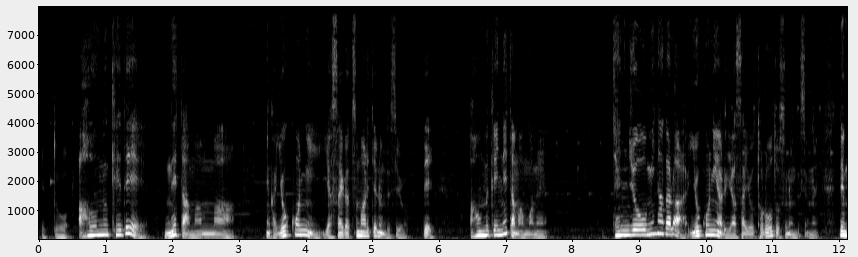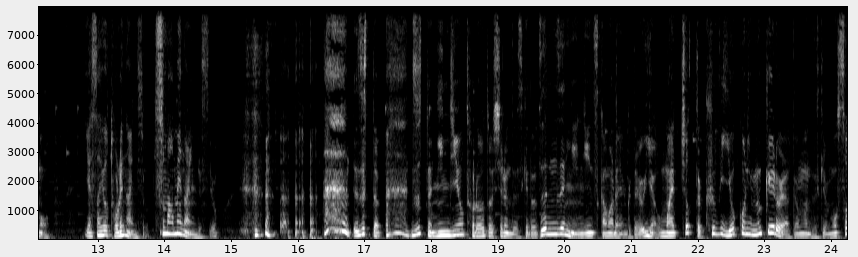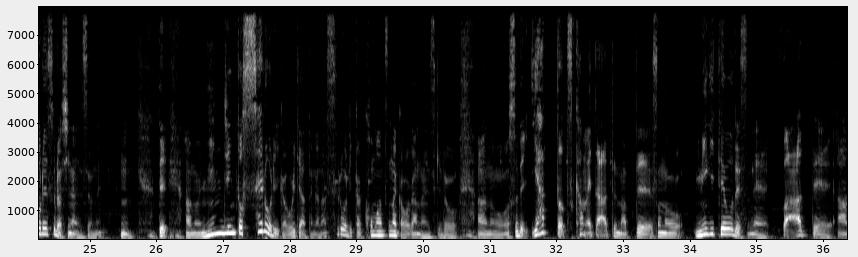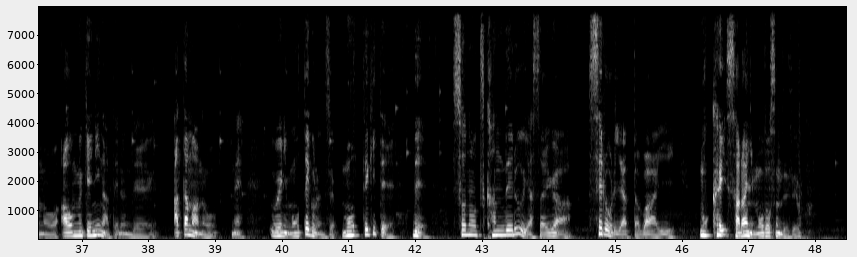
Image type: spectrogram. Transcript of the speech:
えっと仰向けで寝たまんまなんか横に野菜が積まれてるんですよ。で仰向けに寝たまんまね天井を見ながら横にある野菜を取ろうとするんですよね。でも野菜を取れないんですよ。つまめないんですよ。でずっとずっと人参を取ろうとしてるんですけど全然人参つかまれへんくていやお前ちょっと首横に向けろやって思うんですけどもうそれすらしないんですよね。うん。であの人参とセロリが置いてあったんかな。セロリか小松菜か分かんないんですけどあのそれでやっとつかめたってなってその右手をですねわーってあの仰向けになってるんで頭のね上に持ってくるんですよ。持ってきてでその掴んでる野菜がセロリやった場合もう一回皿に戻すんですよ。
